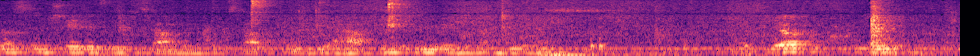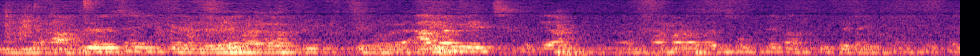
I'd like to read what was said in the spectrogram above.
das Entschädigungszahlung bezahlt wird. Die ich Ja, die, Ablöse in der Höhe, einmal mit, ja, kann man nochmal zurückgehen auf die Berechnung bitte.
